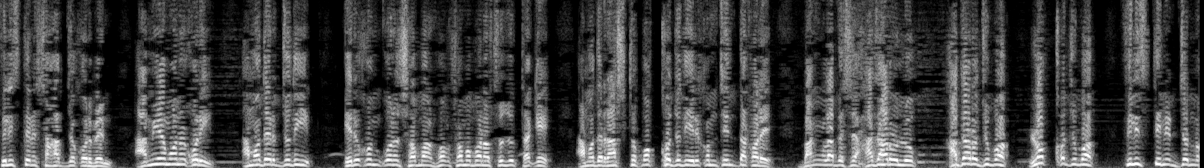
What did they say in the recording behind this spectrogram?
ফিলিস্তিনে সাহায্য করবেন। আমিও মনে করি, আমাদের যদি এরকম কোন সম্ভাবনার সুযোগ থাকে, আমাদের রাষ্ট্রপক্ষ যদি এরকম চিন্তা করে, বাংলাদেশে হাজারো লোক, হাজারো যুবক, লক্ষ যুবক ফিলিস্তিনের জন্য,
